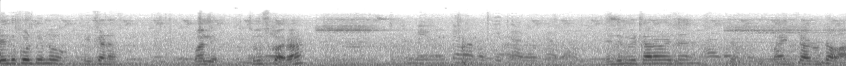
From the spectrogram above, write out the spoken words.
ఉంటున్నావు ఇక్కడ? వాళ్ళు చూసుకోరా ఎందుకు వికారం అయితే? మా ఇంటికాడ ఉంటావా?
